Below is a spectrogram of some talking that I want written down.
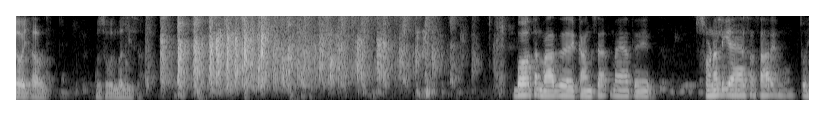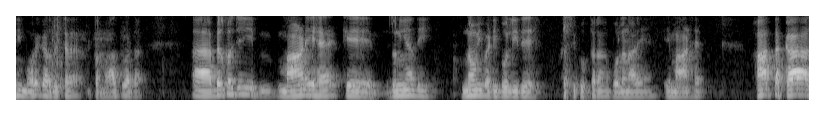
ਲਓ ਜੀ ਆਓ ਜੀ ਮਸੂਦ ਮੱਲੀ ਸਾਹਿਬ ਬਹੁਤ ਧੰਨਵਾਦ, ਕੰਗ ਸਾਹਿਬ ਮੈਂ ਤੇ ਸੁਣਨ ਲਈ ਆਇਆ ਸਾਂ ਸਾਰਿਆਂ ਨੂੰ। ਤੁਸੀਂ ਮੋਹਰੇ ਕਰ ਦਿੱਤਾ ਧੰਨਵਾਦ ਤੁਹਾਡਾ। ਬਿਲਕੁਲ ਜੀ, ਮਾਣ ਇਹ ਹੈ ਕਿ ਦੁਨੀਆ ਦੀ ਨੌਵੀਂ ਵੱਡੀ ਬੋਲੀ ਦੇ ਅਸੀਂ ਪੁੱਤਰਾਂ ਬੋਲਣ ਵਾਲੇ ਹਾਂ। ਇਹ ਮਾਣ ਹੈ। ਹਾਂ, ਧੱਕਾ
